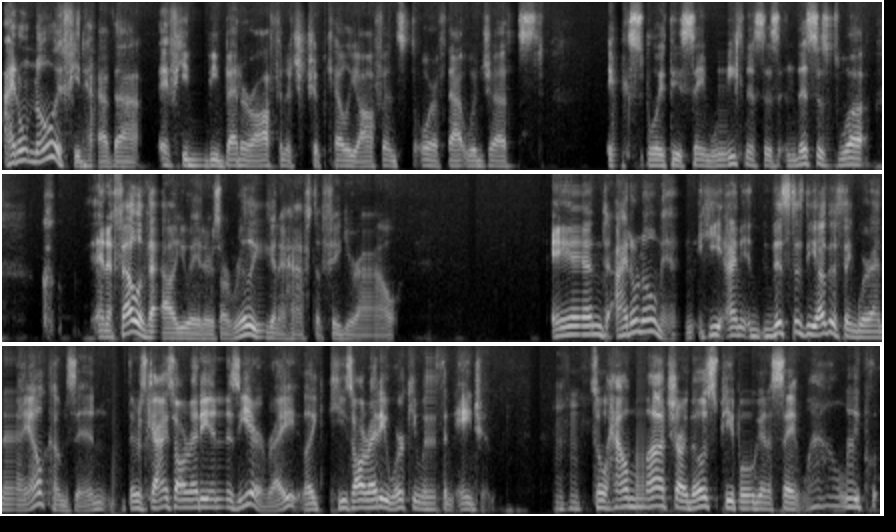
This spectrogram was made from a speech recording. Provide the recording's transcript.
I don't know if he'd have that, if he'd be better off in a Chip Kelly offense, or if that would just exploit these same weaknesses. And this is what NFL evaluators are really going to have to figure out. And I don't know, man. He, I mean, this is the other thing where NIL comes in. There's guys already in his ear, right? Like he's already working with an agent. Mm-hmm. So how much are those people going to say, well, we put,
